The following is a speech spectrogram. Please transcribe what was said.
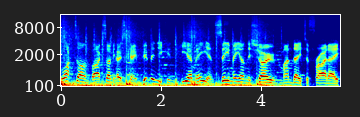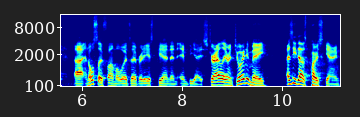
Locked On Bucks. I'm your host, Kane Pittman. You can hear me and see me on this show Monday to Friday, uh, and also find my words over at ESPN and NBA Australia. And joining me, as he does post game,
